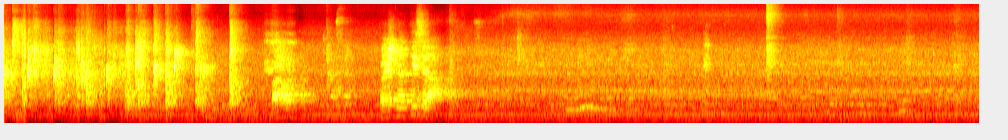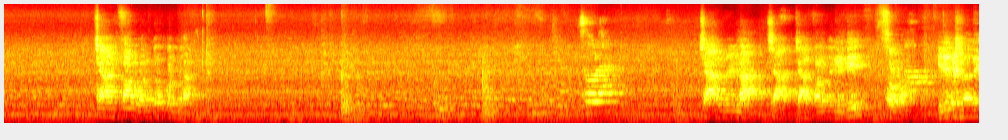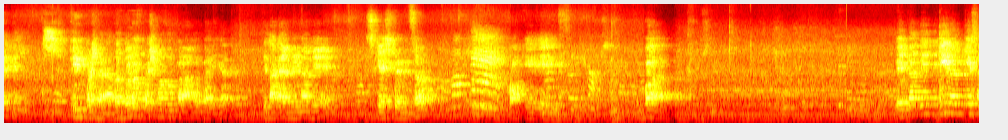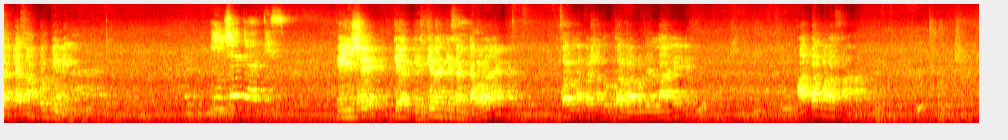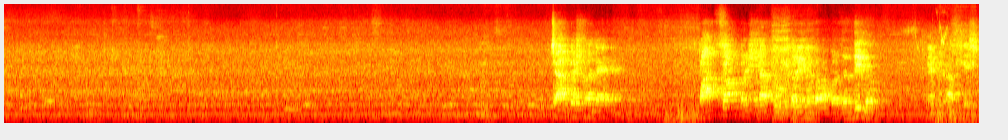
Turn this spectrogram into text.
एखादी तीन अंकी संख्या सांग कोणती मी तीनशे तेहतीस तीनशे तेहतीस तीन अंकी संख्या बरोबर आहे चौथ्या प्रश्नाचं उत्तर बरोबर दिलेलं आहे आता मला सांग चार प्रश्न आहेत पाचव्या प्रश्नाचं उत्तर बरोबर जर दिलं sketch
